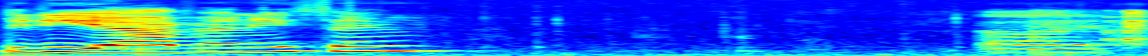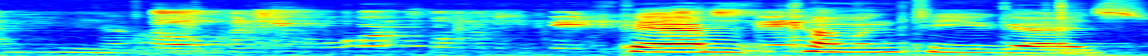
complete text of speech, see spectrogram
Did he have anything? Uh no. Oh, but you wore point bait. Okay, I'm coming to you guys.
